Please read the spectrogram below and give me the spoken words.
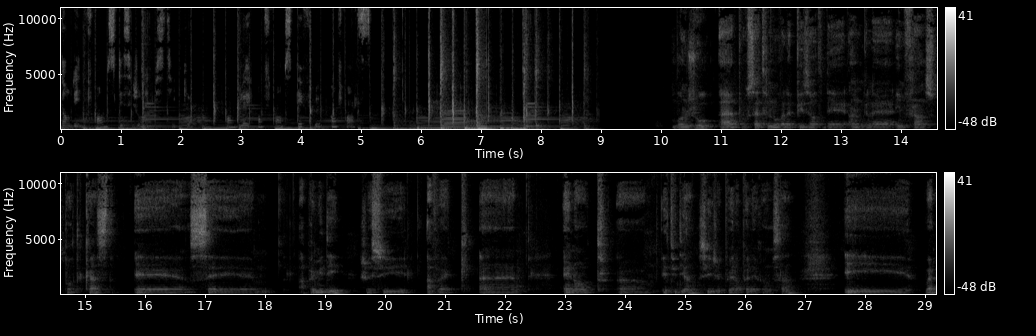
d'Anglais in France, des séjours. Anglais en France et en France. Bonjour euh, pour cet nouvel épisode de Anglais in France podcast. C'est après-midi, je suis avec euh, un autre euh, étudiant, si je peux l'appeler comme ça. Et ouais,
